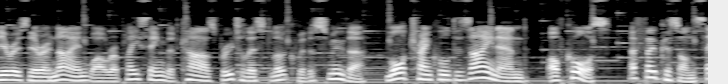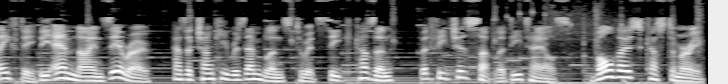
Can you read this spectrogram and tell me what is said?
009 while replacing that car's brutalist look with a smoother, more tranquil design and, of course, a focus on safety. The EM90 has a chunky resemblance to its Zeekr cousin, but features subtler details. Volvo's customary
